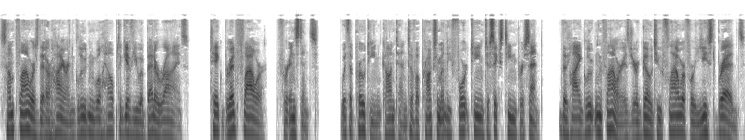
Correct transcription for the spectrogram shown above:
Some flours that are higher in gluten will help to give you a better rise. Take bread flour, for instance. With a protein content of approximately 14 to 16%, the high gluten flour is your go-to flour for yeast breads,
